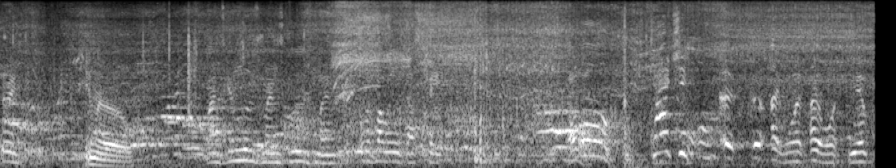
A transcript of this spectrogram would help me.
Three. Sumo. Mine's gonna lose, Mine's gonna lose, man. Look how lose? that's fate. Oh, oh! Catch it! Uh, uh, I want, I want. Yep.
